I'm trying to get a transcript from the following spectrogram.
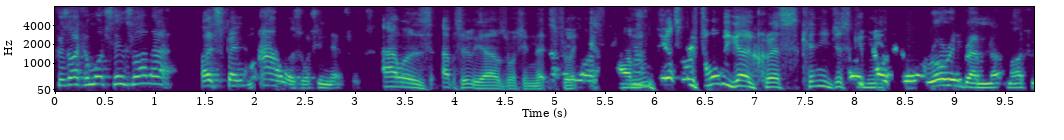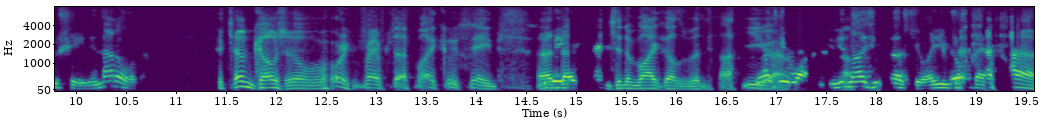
because I can watch things like that. I spent hours watching Netflix. hours, absolutely hours watching Netflix. Um, just before we go, Chris, can you just give me Rory Bremner, Michael Sheen, in that order. John Culshaw, Rory Bremner, Michael Sheen, uh, no mention of Mike Osman? Uh, you are. 91. You're 91st, you are. You dropped there. Uh,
